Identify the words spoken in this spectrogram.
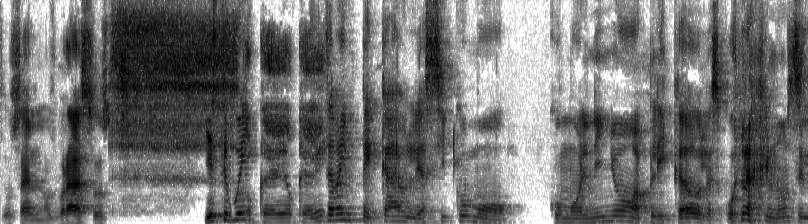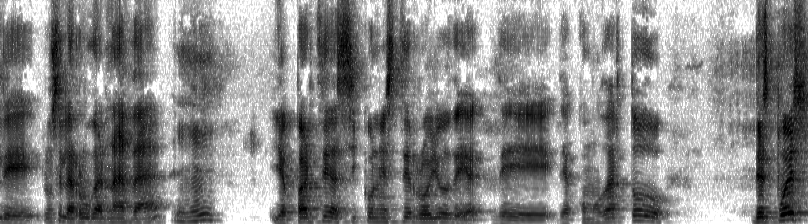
o sea, en los brazos. Y este güey estaba impecable, así como, como el niño aplicado de la escuela que no se le, no se le arruga nada. Ujú. Y aparte así con este rollo de, de, de acomodar todo. Después,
